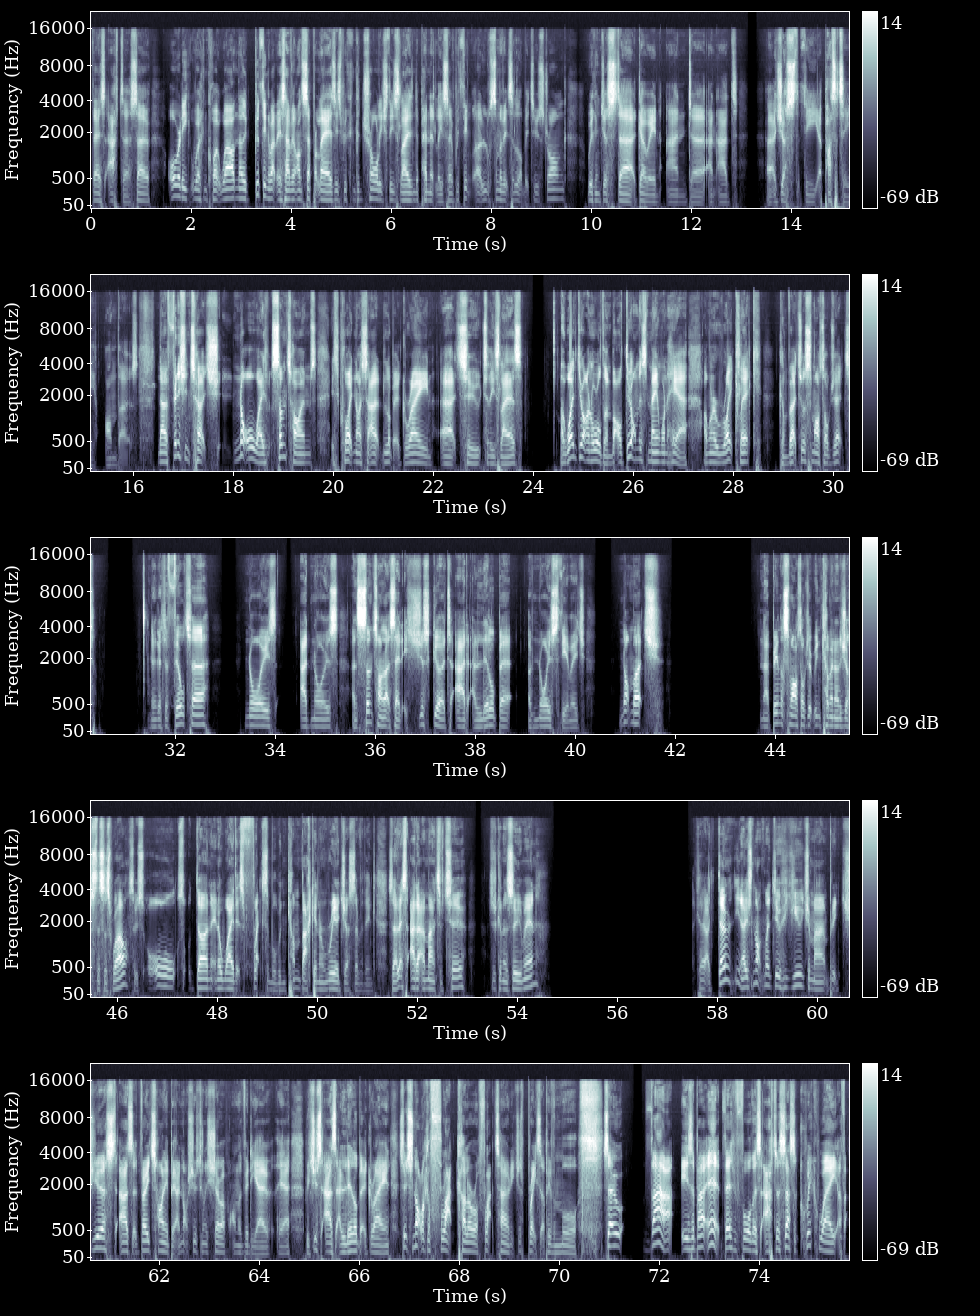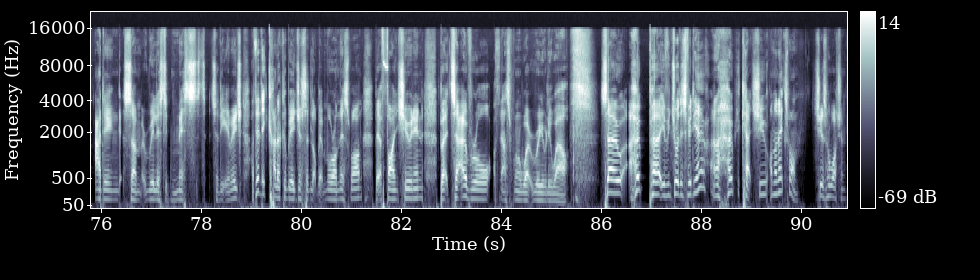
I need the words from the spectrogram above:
there's after. So already working quite well. Now the good thing about this having on separate layers is we can control each of these layers independently. So if we think uh, some of it's a little bit too strong, we can just uh, go in and uh, and add uh, adjust the opacity on those. Now finishing touch, not always, but sometimes it's quite nice to add a little bit of grain uh, to to these layers. I won't do it on all of them, but I'll do it on this main one here. I'm going to right click, convert to a smart object, I'm going to go to filter, noise, add noise, and sometimes, like I said, it's just good to add a little bit of noise to the image. Not much. Now, being a smart object, we can come in and adjust this as well. So it's all sort of done in a way that's flexible. We can come back in and readjust everything. So let's add an amount of two. Just going to zoom in. Okay, I don't, you know, it's not going to do a huge amount, but it just adds a very tiny bit. I'm not sure it's going to show up on the video here, but it just adds a little bit of grain. So it's not like a flat colour or flat tone, it just breaks it up even more. So that is about it. There's before, there's after. So that's a quick way of adding some realistic mist to the image. I think the colour could be adjusted a little bit more on this one, a bit of fine tuning, but uh, overall, I think that's going to work really, really well. So I hope uh, you've enjoyed this video and I hope to catch you on the next one. Cheers for watching.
